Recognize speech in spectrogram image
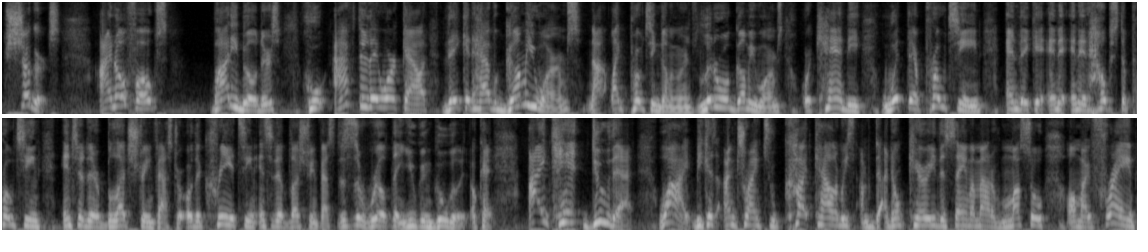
sugars. I know folks bodybuilders who, after they work out, they can have gummy worms, not like protein gummy worms, literal gummy worms or candy with their protein, and they can, and it, and it helps the protein into their bloodstream faster or the creatine into their bloodstream faster. This is a real thing. You can Google it. Okay. I can't do that. Why? Because I'm trying to cut calories. I'm, I do not carry the same amount of muscle on my frame.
